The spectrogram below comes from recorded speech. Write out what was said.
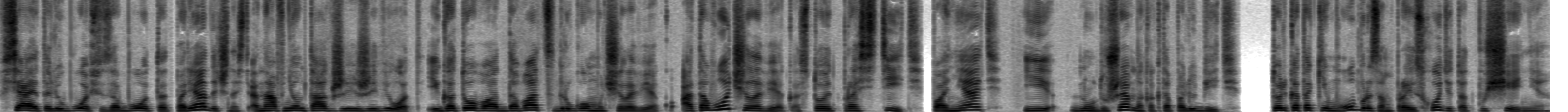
вся эта любовь, забота, порядочность, она в нем также и живет и готова отдаваться другому человеку. А того человека стоит простить, понять и ну, душевно как-то полюбить. Только таким образом происходит отпущение.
